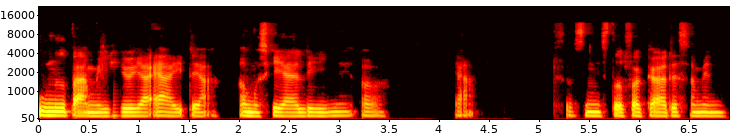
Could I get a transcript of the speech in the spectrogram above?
umiddelbare miljø, jeg er i der, og måske er alene, og ja, så sådan i stedet for at gøre det som en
